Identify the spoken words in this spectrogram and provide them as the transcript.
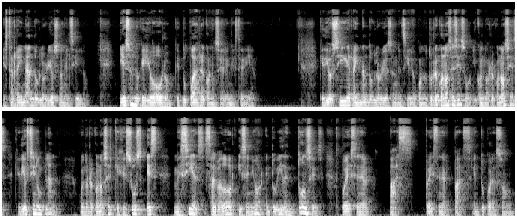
está reinando glorioso en el cielo. Y eso es lo que yo oro, que tú puedas reconocer en este día. Que Dios sigue reinando glorioso en el cielo. Cuando tú reconoces eso y cuando reconoces que Dios tiene un plan, cuando reconoces que Jesús es Mesías, Salvador y Señor en tu vida, entonces puedes tener paz, puedes tener paz en tu corazón,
